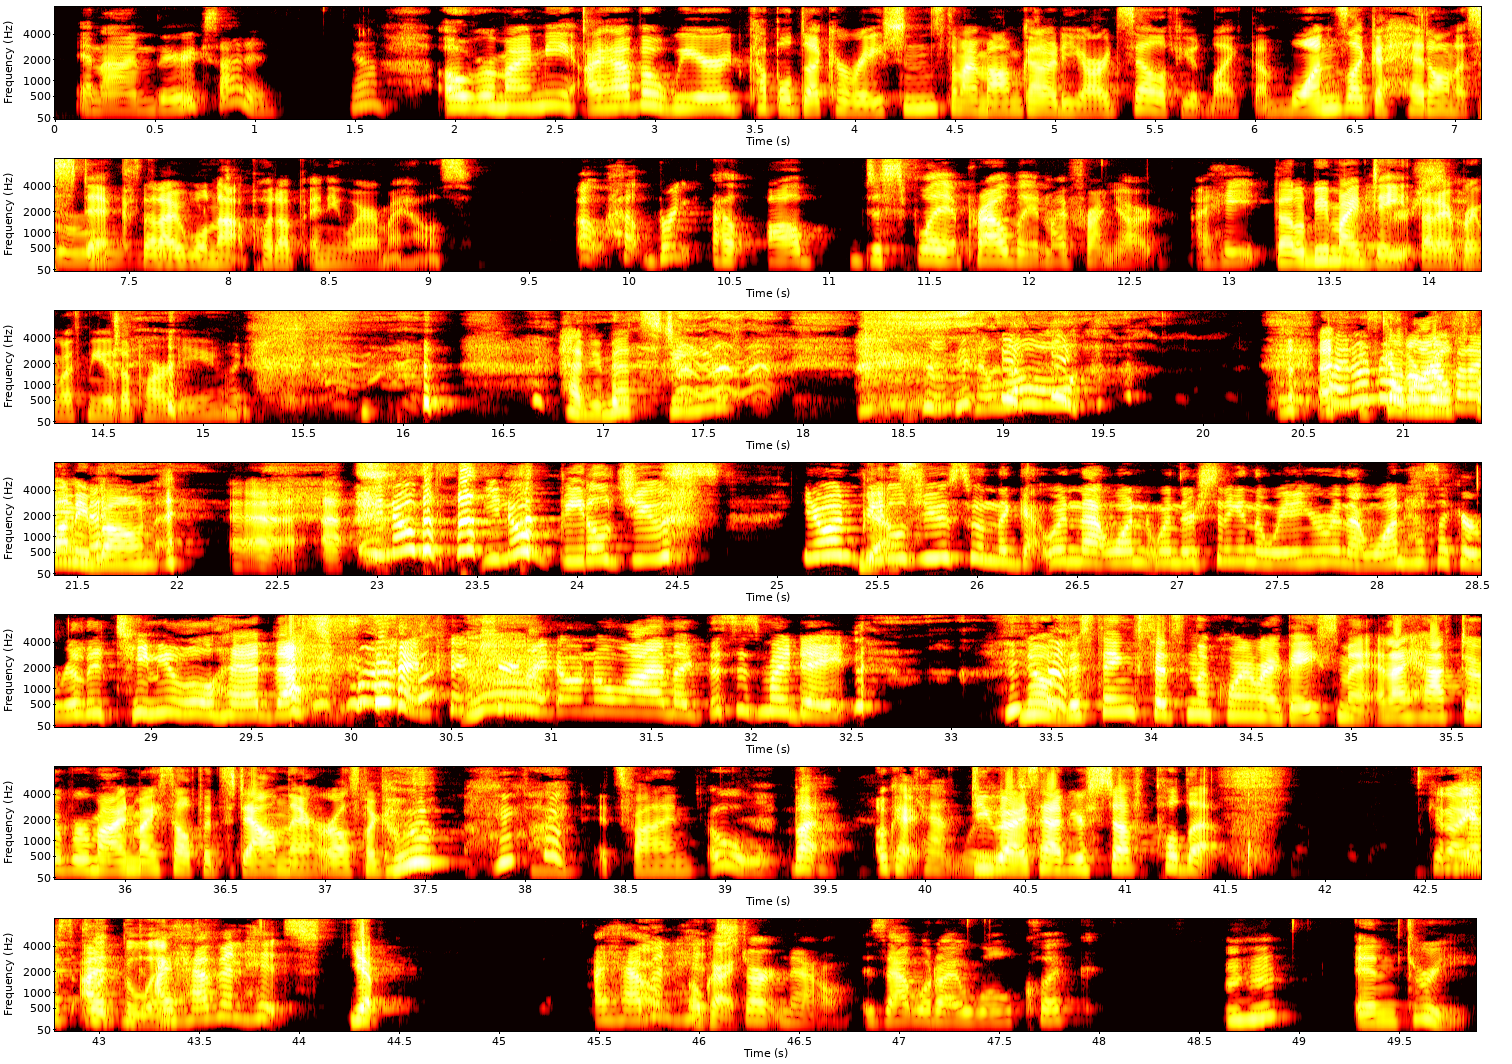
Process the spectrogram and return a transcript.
and I'm very excited. Yeah. Oh, remind me, I have a weird couple decorations that my mom got at a yard sale if you'd like them. One's like a head on a stick that I will not put up anywhere in my house. Oh, hell, bring! I'll, I'll display it proudly in my front yard. I hate. That'll be my Neighbors, date that I bring with me to the party. Like, have you met Steve? Hello. He's don't got know a why, real but I funny bone. You know, you know Beetlejuice. You know in Yes. Beetlejuice when the when that one when they're sitting in the waiting room and that one has like a really teeny little head. That's what I picture. and I don't know why. I'm like, this is my date. no, this thing sits in the corner of my basement, and I have to remind myself it's down there, or else I'm like, huh? fine, it's fine. Oh, But okay, do you guys have your stuff pulled up? Can I yes, click I, the link? I haven't hit. s- Yep. I haven't Oh, hit okay. start now. Is that what I will click? Mm-hmm. In three,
